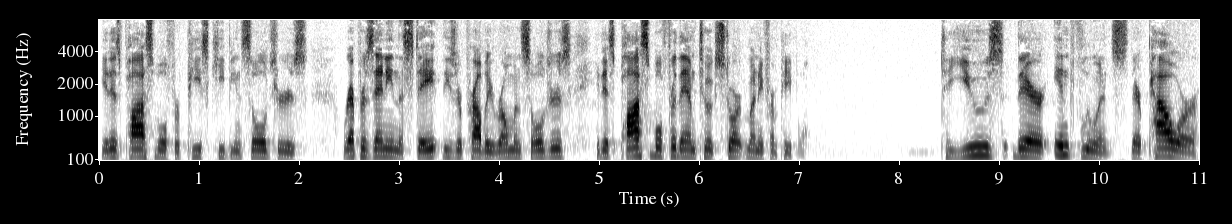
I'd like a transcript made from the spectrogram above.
it is possible for peacekeeping soldiers representing the state, these are probably Roman soldiers, it is possible for them to extort money from people, to use their influence, their power,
